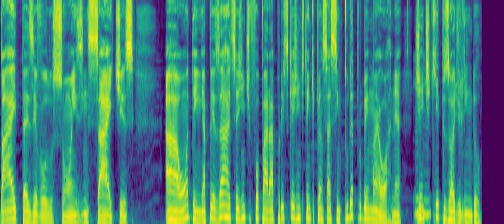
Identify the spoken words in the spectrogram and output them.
baitas evoluções, insights. Ah, ontem, apesar de se a gente for parar, por isso que a gente tem que pensar assim, tudo é pro bem maior, né? Gente, que episódio lindo.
